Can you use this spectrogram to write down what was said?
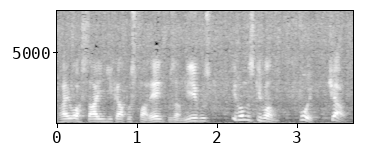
vai gostar indicar para os parentes, para os amigos. E vamos que vamos. Fui. Tchau.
